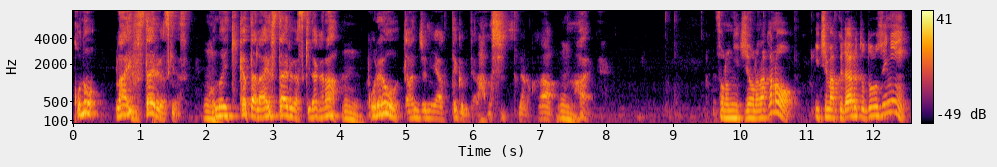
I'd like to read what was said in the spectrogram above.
このライフスタイルが好きなんです。うんこの生き方、ライフスタイルが好きだから、うんこれを単純にやっていくみたいな話なのかな。うんはい。その日常の中の一幕であると同時に、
